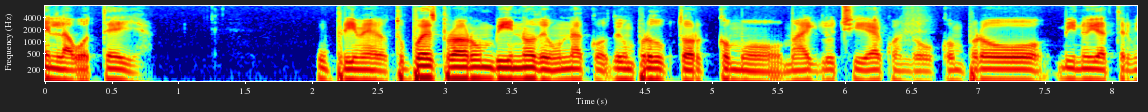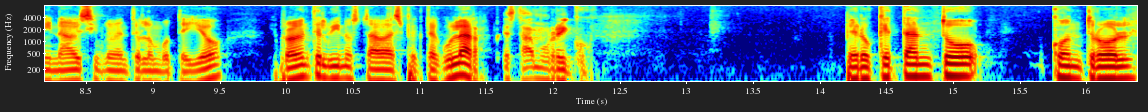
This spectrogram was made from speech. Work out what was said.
en la botella. Primero, tú puedes probar un vino de, una, co- de un productor como Mike Lucia cuando compró vino ya terminado y simplemente lo embotelló. Probablemente el vino estaba espectacular. Estaba muy rico. Pero qué tanto control,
